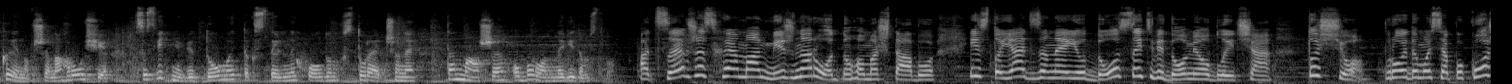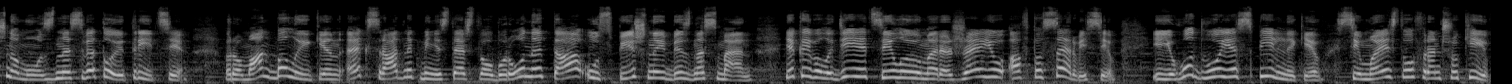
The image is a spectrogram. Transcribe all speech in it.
кинувши на гроші всесвітньо відомий текстильний холдинг з Туреччини та наше оборонне відомство. А це вже схема міжнародного масштабу, і стоять за нею досить відомі обличчя. То що, пройдемося по кожному з несвятої трійці? Роман Баликін, екс-радник Міністерства оборони та успішний бізнесмен, який володіє цілою мережею автосервісів, і його двоє спільників сімейство Франчуків,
